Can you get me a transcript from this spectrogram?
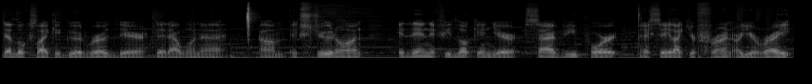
that looks like a good road there that I want to um, extrude on. And then if you look in your side viewport, let's say like your front or your right,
